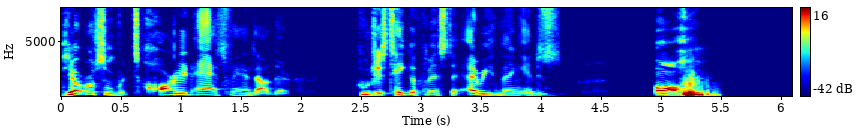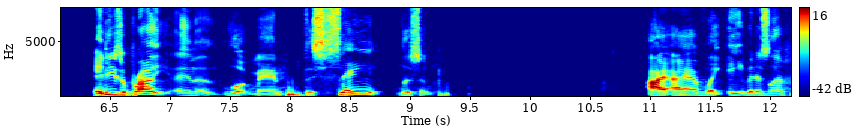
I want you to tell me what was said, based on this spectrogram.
there are some retarded ass fans out there who just take offense to everything and just Oh, and these are probably and uh, look, man. The same. Listen, I I have like eight minutes left,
